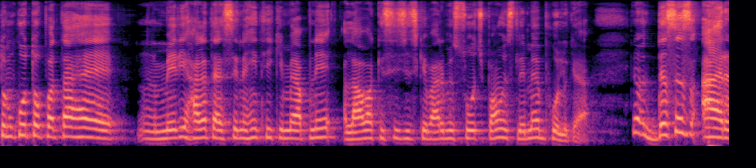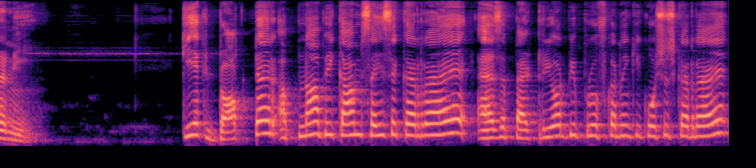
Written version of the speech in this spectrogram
तुमको तो पता है, मेरी हालत ऐसी नहीं थी कि मैं अपने अलावा किसी चीज़ के बारे में सोच पाऊँ, इसलिए मैं भूल गया। दिस इज़ आयरनी कि एक डॉक्टर अपना भी काम सही से कर रहा है एज ए पैट्रियट भी प्रूफ करने की कोशिश कर रहा है,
